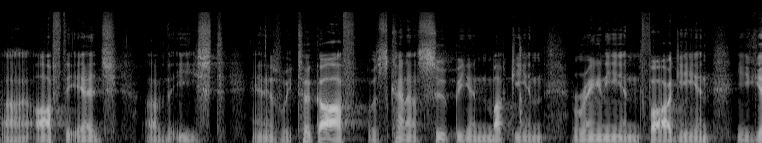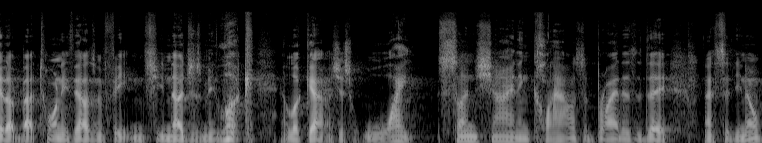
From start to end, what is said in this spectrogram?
uh, off the edge of the east. And as we took off, it was kind of soupy and mucky and rainy and foggy. And you get up about 20,000 feet, and she nudges me, Look! And look out, it's just white sunshine and clouds as bright as the day. I said, You know,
